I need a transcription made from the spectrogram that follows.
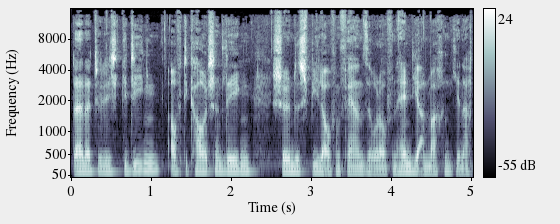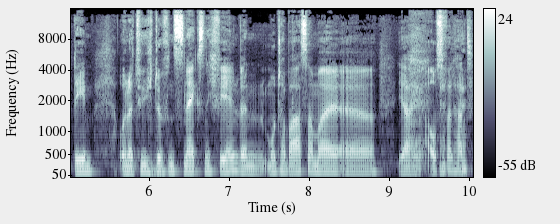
dann natürlich gediegen auf die Couch hinlegen, schön das Spiel auf dem Fernseher oder auf dem Handy anmachen, je nachdem. Und natürlich mhm. dürfen Snacks nicht fehlen, wenn Mutter Barca mal äh, ja einen Ausfall hat,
